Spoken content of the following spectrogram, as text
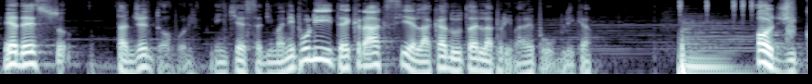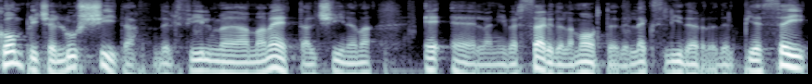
e adesso Tangentopoli, l'inchiesta di Mani Pulite, Craxi e la caduta della Prima Repubblica. Oggi, complice l'uscita del film Amametta al cinema e l'anniversario della morte dell'ex leader del PSI,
